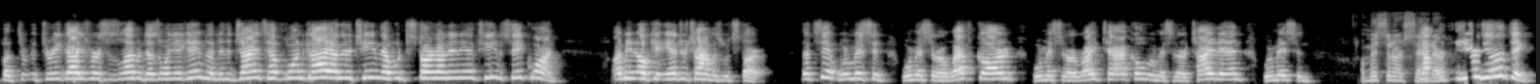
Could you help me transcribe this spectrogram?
But th- three guys versus 11 doesn't win your games. I mean, the Giants have one guy on their team that would start on any other team, Saquon. I mean, okay, Andrew Thomas would start. That's it. We're missing. We're missing our left guard. We're missing our right tackle. We're missing our tight end. We're missing. I'm missing our center. Now, here's the other thing.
